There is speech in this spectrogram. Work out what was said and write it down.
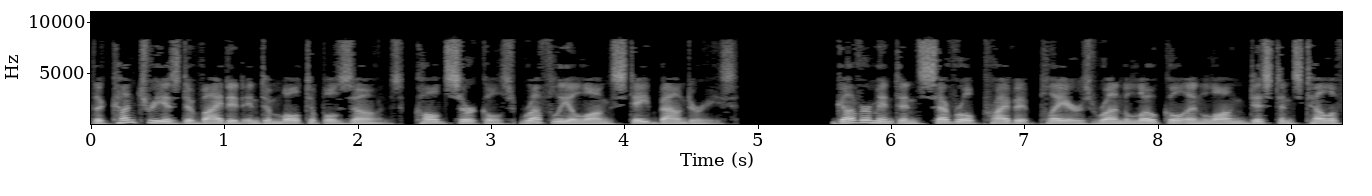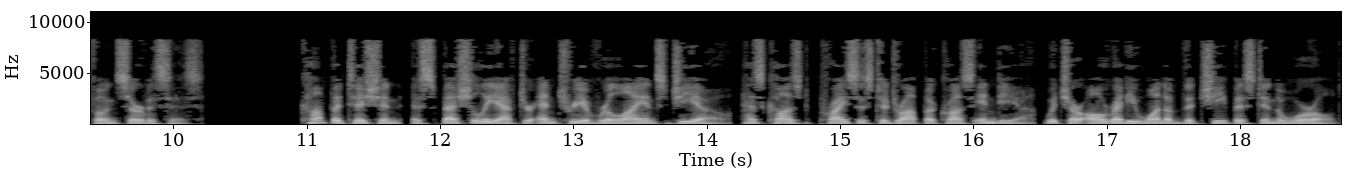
The country is divided into multiple zones, called circles roughly along state boundaries. Government and several private players run local and long-distance telephone services. Competition, especially after entry of Reliance Jio, has caused prices to drop across India, which are already one of the cheapest in the world.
